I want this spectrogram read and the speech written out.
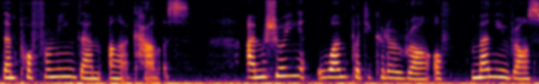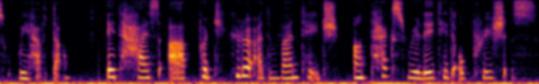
than performing them on a canvas. I'm showing one particular run of many runs we have done it has a particular advantage on text-related operations.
